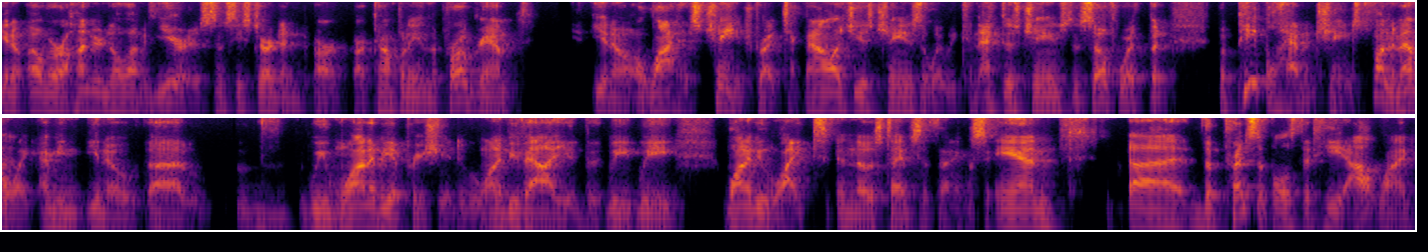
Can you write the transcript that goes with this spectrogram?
you know, over 111 years since he started our, our company and the program, you know, a lot has changed, right? Technology has changed, the way we connect has changed, and so forth. But but people haven't changed fundamentally. I mean, you know, uh, we want to be appreciated, we want to be valued, we we want to be liked, and those types of things. And uh, the principles that he outlined.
